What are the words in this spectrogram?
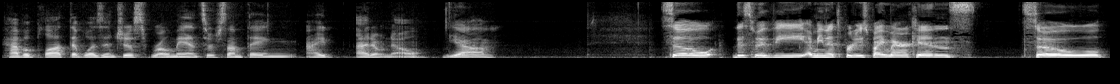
have a plot that wasn't just romance or something. I I don't know. Yeah. So this movie, I mean, it's produced by Americans, so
